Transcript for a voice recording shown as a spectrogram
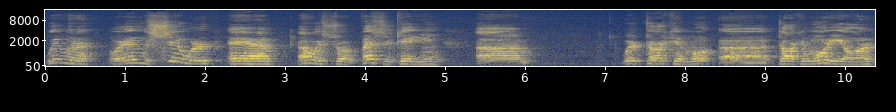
we were, were in the sewer and I was investigating, um, where Dark and, Mo uh, Dark and Morty are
